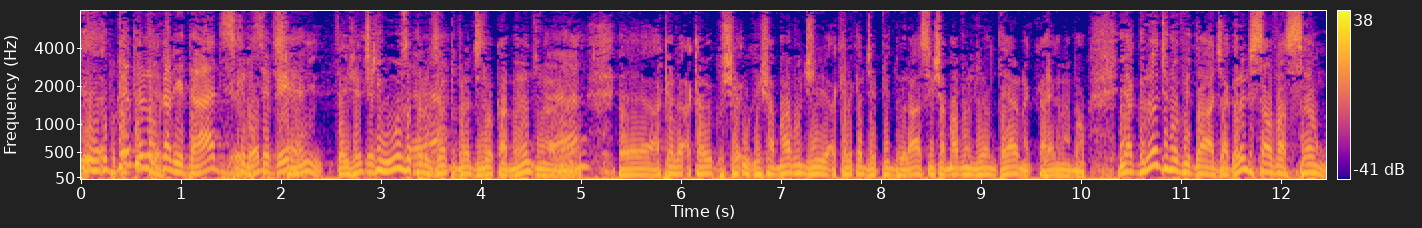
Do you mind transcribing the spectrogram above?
É, Porque tem localidades que É, você vê. Sim, tem gente que usa, por É. exemplo, para deslocamento, né, é, aquela, aquela, o que chamavam de, aquela que é de pendurar, assim, chamavam de lanterna, que carrega na mão. E a grande novidade, a grande salvação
